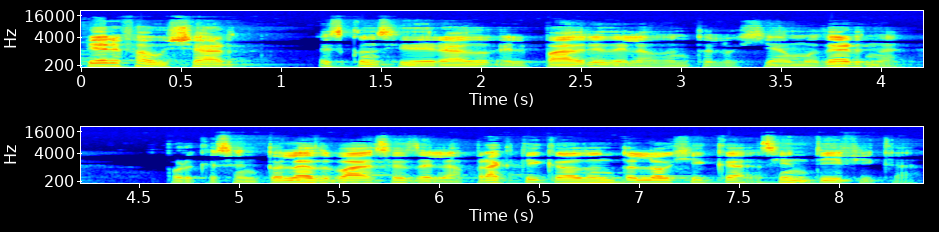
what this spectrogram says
Pierre Fauchard es considerado el padre de la odontología moderna, porque sentó las bases de la práctica odontológica científica.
